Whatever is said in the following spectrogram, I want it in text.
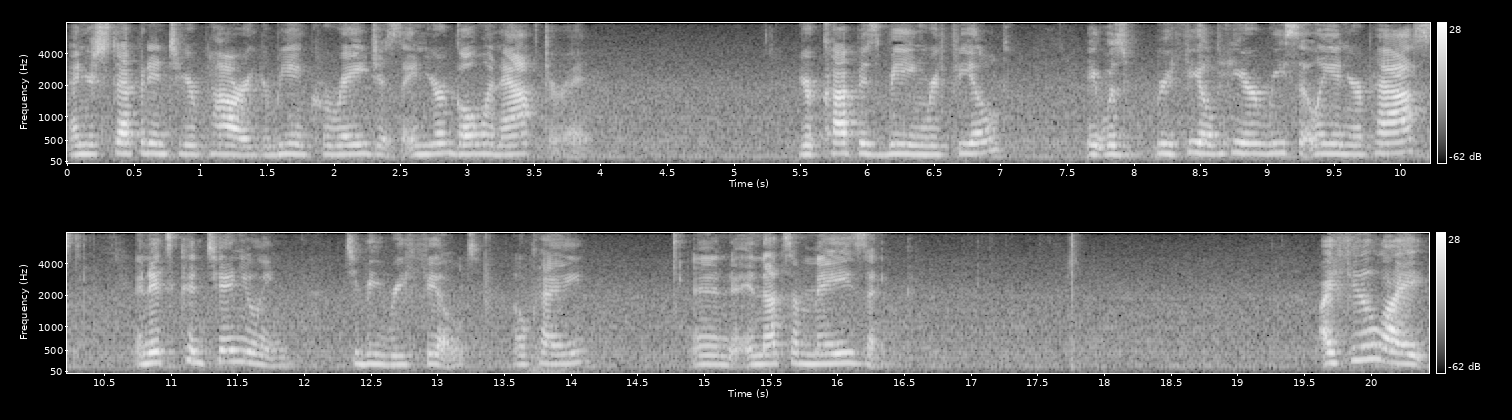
And you're stepping into your power. You're being courageous and you're going after it. Your cup is being refilled. It was refilled here recently in your past, and it's continuing to be refilled, okay? And, and that's amazing. I feel like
